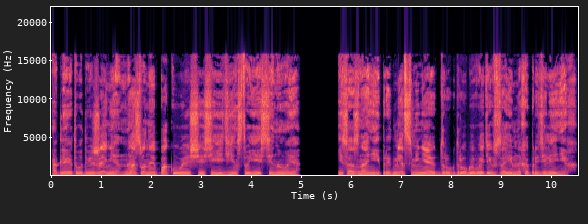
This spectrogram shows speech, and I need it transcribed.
а для этого движения названное покоящееся единство есть иное. И сознание и предмет сменяют друг друга в этих взаимных определениях.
